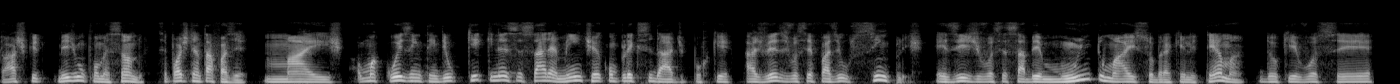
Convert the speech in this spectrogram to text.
Eu acho que mesmo começando, você pode tentar fazer. Mas uma coisa é entender o que, que necessariamente é complexidade. Porque às vezes você fazer o simples exige você saber muito mais sobre aquele tema do que você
